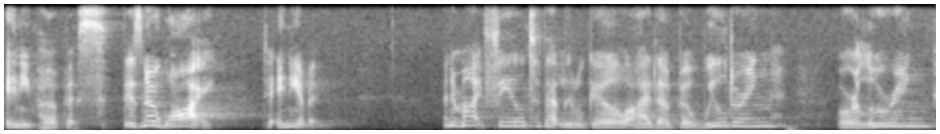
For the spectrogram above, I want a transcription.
any purpose. There's no why to any of it. And it might feel to that little girl either bewildering or alluring,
